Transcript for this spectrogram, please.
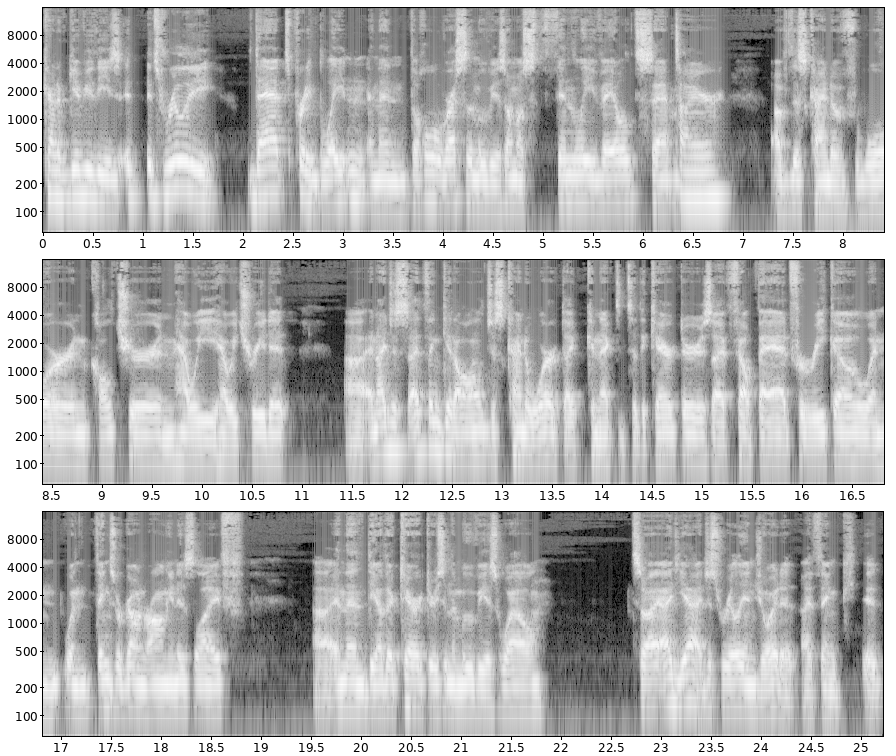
kind of give you these. It, it's really that's pretty blatant, and then the whole rest of the movie is almost thinly veiled satire of this kind of war and culture and how we how we treat it. Uh, and I just I think it all just kind of worked. I connected to the characters. I felt bad for Rico when when things were going wrong in his life uh, and then the other characters in the movie as well. So I, I, yeah, I just really enjoyed it. I think it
